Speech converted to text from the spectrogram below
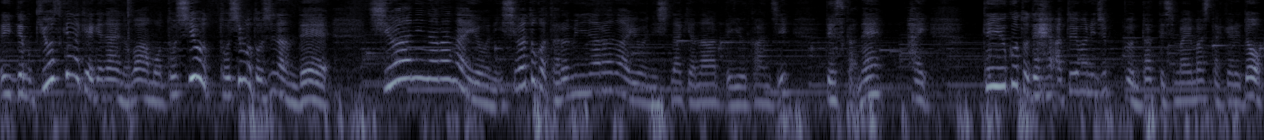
ででも気をつけなきゃいけないのはもう年を年も年なんでシワにならないようにシワとかたるみにならないようにしなきゃなっていう感じですかねはいっていうことで、あっという間に10分経ってしまいましたけれど、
